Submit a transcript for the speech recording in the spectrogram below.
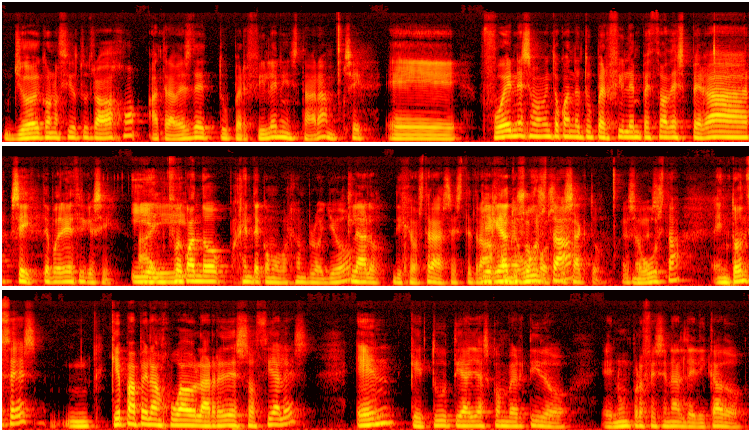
yo he conocido tu trabajo a través de tu perfil en Instagram. Sí. Eh, ¿Fue en ese momento cuando tu perfil empezó a despegar? Sí, te podría decir que sí. Y Ahí- fue cuando gente como, por ejemplo, yo Claro. dije, ostras, este trabajo Llegué a me tus ojos, gusta. exacto, eso me es. gusta. Entonces, mm, ¿qué papel han jugado las redes sociales en que tú te hayas convertido en un profesional dedicado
